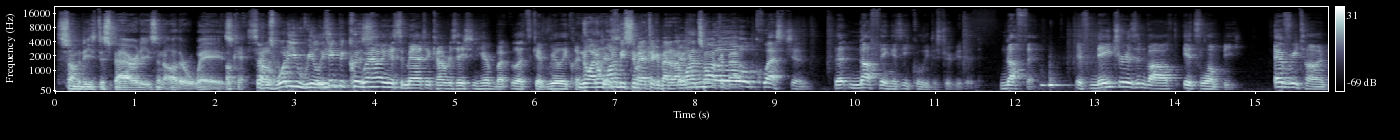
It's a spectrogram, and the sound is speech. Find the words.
some of these disparities in other ways. Okay, so what do you really think? Because We're having a semantic conversation here, but let's get really clear. no, I don't want to be semantic about it. I want to talk no about no question that nothing is equally distributed. Nothing. If nature is involved, it's lumpy. every time.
